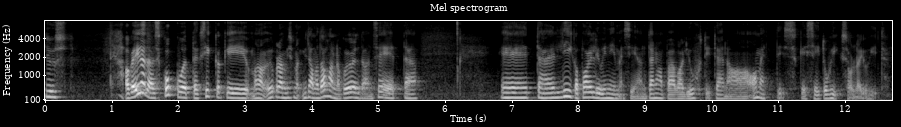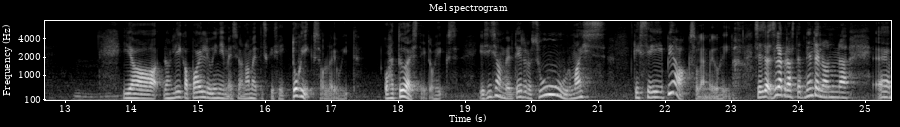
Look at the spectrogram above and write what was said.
just, aga igatahes kokkuvõtteks ikkagi ma võib-olla, mis ma, mida ma tahan nagu öelda, on see, et et äh, liiga palju inimesi on tänapäeval juhtidena ametis, kes ei tohiks olla juhid. ja noh, liiga palju inimesi on ametis, kes ei tohiks olla juhid, kohe tõesti ei tohiks. ja siis on veel terve suur mass, kes ei peaks olema juhid, sellepärast et nendel on äh,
